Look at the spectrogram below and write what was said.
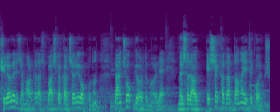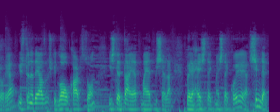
kilo vereceğim arkadaş. Başka kaçarı yok bunun. Ben çok gördüm öyle. Mesela eşek kadar dana eti koymuş oraya. Üstüne de yazmış ki low carb zone. İşte diet mayet bir şeyler. Böyle hashtag hashtag koyuyor ya. Şimdi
